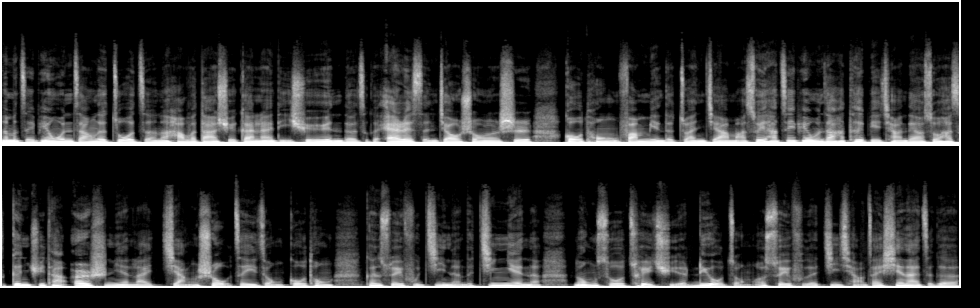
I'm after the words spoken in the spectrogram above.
那么这篇文章的作者呢，哈佛大学甘乃迪学院的这个 Ellison 教授呢，是沟通方面的专家嘛，所以他这篇文章他特别强调说，他是根据他二十年来讲授这一种沟通跟说服技能的经验呢，浓缩萃取了六种呃说服的技巧，在现在这个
